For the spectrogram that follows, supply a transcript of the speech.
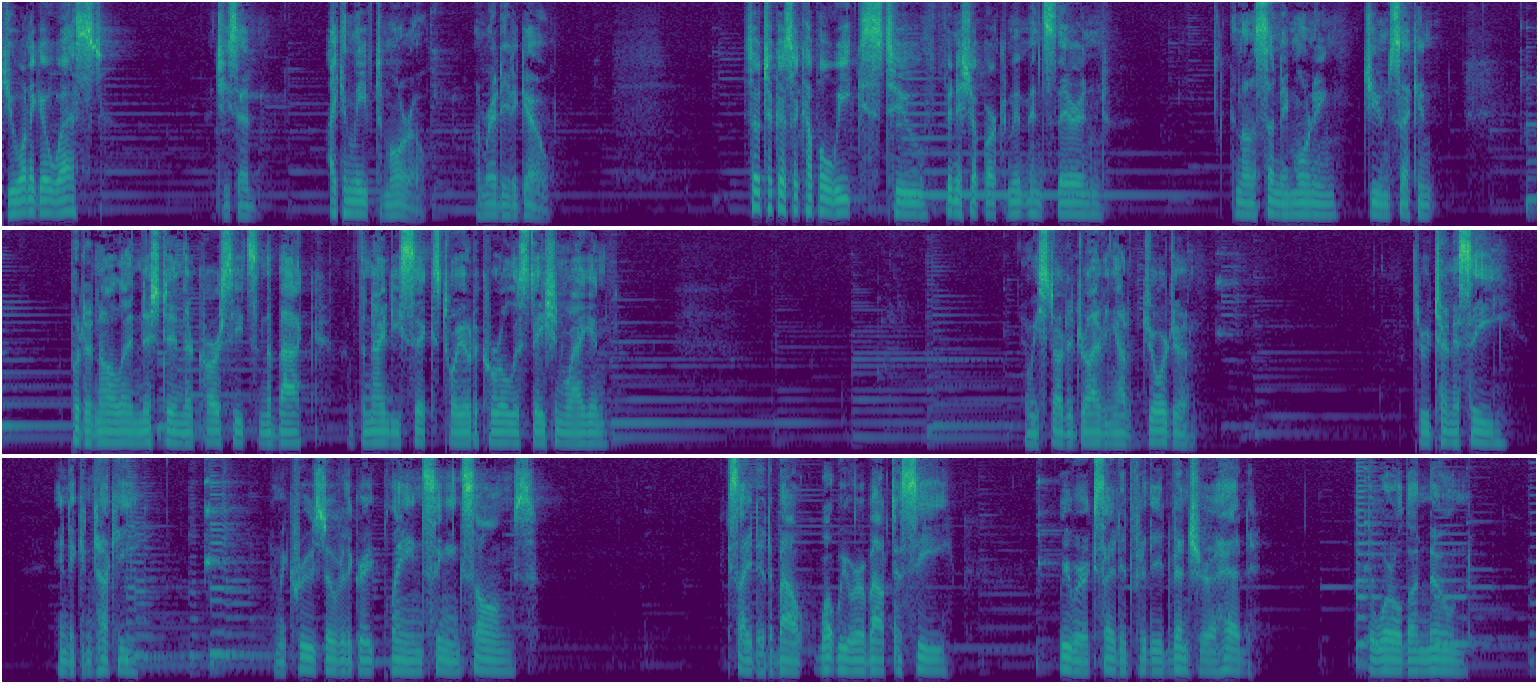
you want to go west? And she said, I can leave tomorrow. I'm ready to go. So it took us a couple weeks to finish up our commitments there, and and on a Sunday morning, June second, put Anala and Nishta in their car seats in the back of the '96 Toyota Corolla station wagon, and we started driving out of Georgia through Tennessee into Kentucky, and we cruised over the Great Plains singing songs excited about what we were about to see. We were excited for the adventure ahead, the world unknown,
